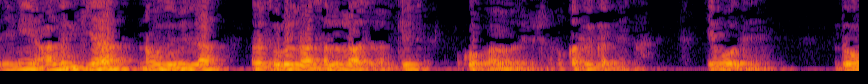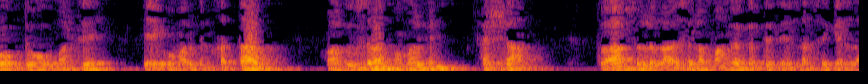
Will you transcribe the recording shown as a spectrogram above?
یعنی عزم کیا نوز اللہ رسول اللہ صلی اللہ علیہ وسلم کے قتل کرنے کا۔ یہ وہ تھے۔ دو دو عمر تھے۔ ایک عمر بن خطاب اور دوسرا عمر بن حشام۔ تو آپ صلی اللہ علیہ وسلم مانگا کرتے تھے اللہ سے کہ اللہ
